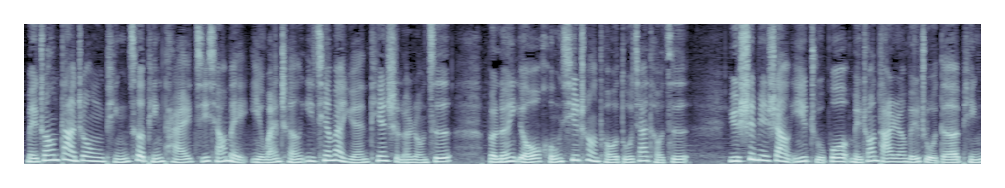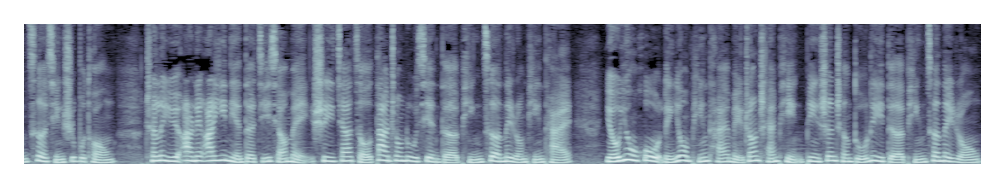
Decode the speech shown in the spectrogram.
美妆大众评测平台吉小美已完成一千万元天使轮融资，本轮由虹吸创投独家投资。与市面上以主播、美妆达人为主的评测形式不同，成立于二零二一年的吉小美是一家走大众路线的评测内容平台，由用户领用平台美妆产品并生成独立的评测内容，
